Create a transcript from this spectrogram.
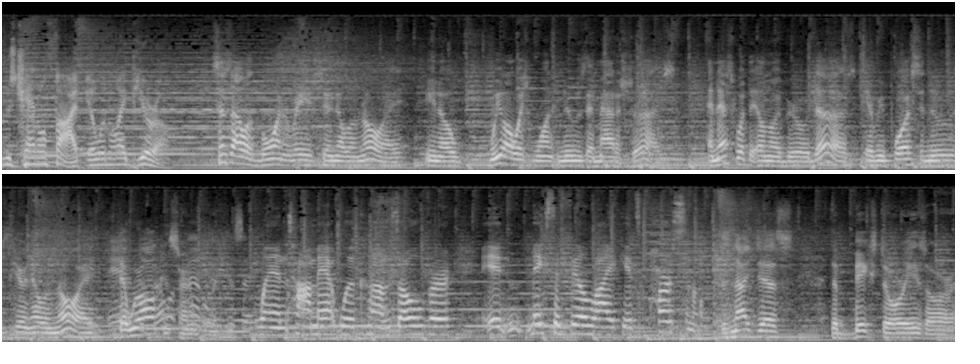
News Channel 5 Illinois Bureau. Since I was born and raised here in Illinois, you know, we always want news that matters to us. And that's what the Illinois Bureau does. It reports the news here in Illinois that we're all concerned with. When Tom Atwood comes over, it makes it feel like it's personal. It's not just the big stories or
